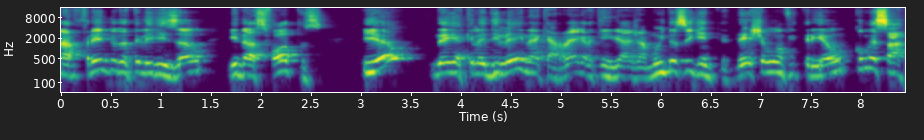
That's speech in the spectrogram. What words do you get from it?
na frente da televisão e das fotos. E eu dei aquele delay, né? Que a regra, quem viaja muito, é o seguinte: deixa o anfitrião começar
